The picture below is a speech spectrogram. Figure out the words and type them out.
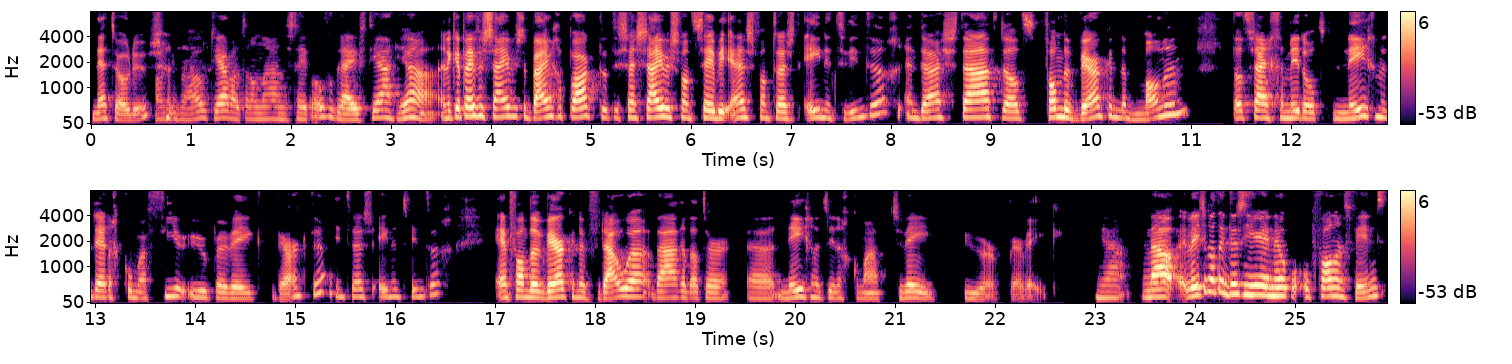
netto dus. Oh, überhaupt, ja, wat er dan aan de streep overblijft, ja. Ja, en ik heb even cijfers erbij gepakt. Dat zijn cijfers van het CBS van 2021. En daar staat dat van de werkende mannen, dat zij gemiddeld 39,4 uur per week werkten in 2021. En van de werkende vrouwen waren dat er uh, 29,2 uur per week. Ja, nou, weet je wat ik dus hierin heel opvallend vind?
